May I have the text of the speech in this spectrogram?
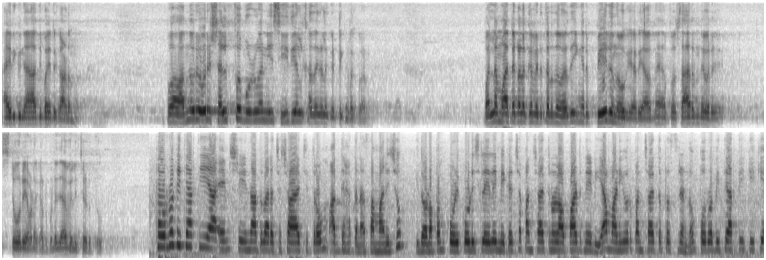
ആയിരിക്കും ഞാൻ ആദ്യമായിട്ട് കാണുന്നത്. അപ്പോൾ അന്നൊരു ഒരു ഷെൽഫ് മുഴുവൻ ഈ സീരിയൽ കഥകൾ കെട്ടിക്കിടക്കുകയാണ് പല മാറ്റങ്ങളൊക്കെ വരുത്തണമെന്ന് വെറുതെ ഇങ്ങനെ പേര് നോക്കി അറിയാവുന്ന അപ്പോൾ സാറിന്റെ ഒരു സ്റ്റോറി അവിടെ കണ്ടപ്പോൾ ഞാൻ വലിച്ചെടുത്തു പൂർവ വിദ്യാർത്ഥിയായ എം ശ്രീനാഥ് വരച്ച ഛായാചിത്രവും അദ്ദേഹത്തിന് സമ്മാനിച്ചു. ഇതോടൊപ്പം കോഴിക്കോട് ജില്ലയിലെ മികച്ച പഞ്ചായത്തിനുള്ള അവാർഡ് നേടിയ മണിയൂർ പഞ്ചായത്ത് പ്രസിഡന്റും പൂർവ വിദ്യാർത്ഥി ടി കെ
